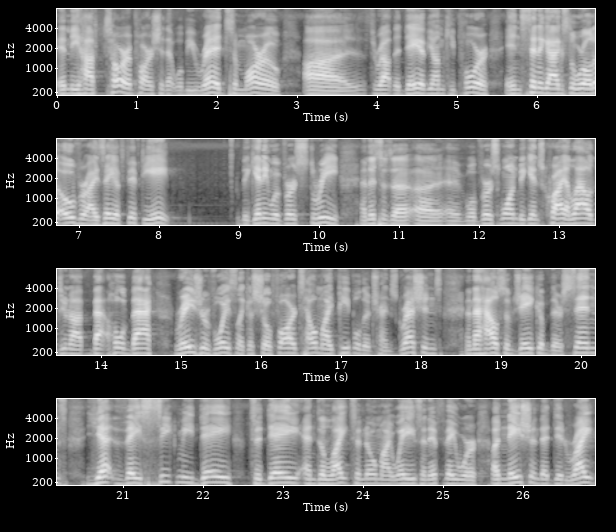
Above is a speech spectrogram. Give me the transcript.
In the Haftarah Parsha that will be read tomorrow uh, throughout the day of Yom Kippur in synagogues the world over, Isaiah 58 beginning with verse 3 and this is a, a, a, well verse 1 begins cry aloud do not ba- hold back. Raise your voice like a shofar. Tell my people their transgressions and the house of jacob their sins. Yet they seek me day to day and delight to know my ways. And if they were a nation that did right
